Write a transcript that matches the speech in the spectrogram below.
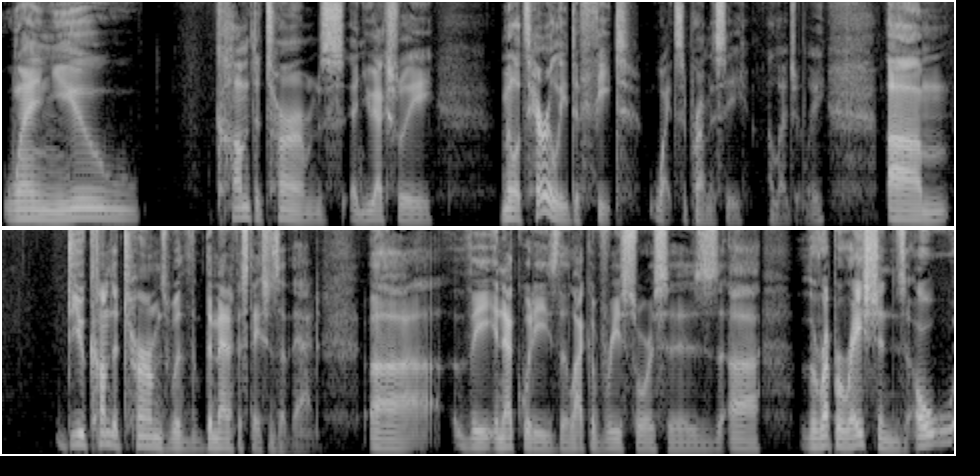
when you come to terms and you actually militarily defeat white supremacy, allegedly do you come to terms with the manifestations of that? Uh, the inequities, the lack of resources, uh, the reparations, all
